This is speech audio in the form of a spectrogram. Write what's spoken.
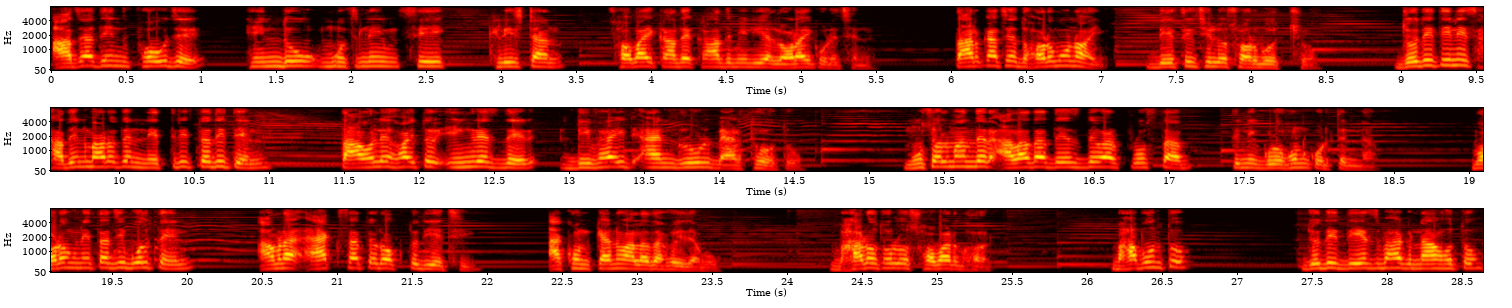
আজাদ হিন্দ ফৌজে হিন্দু, মুসলিম, শিখ, খ্রিস্টান সবাই কাঁধে কাঁধ মিলিয়ে লড়াই করেছেন। তার কাছে ধর্ম নয়, দেশই ছিল সর্বোচ্চ। যদি তিনি স্বাধীন ভারতের নেতৃত্ব দিতেন, তাহলে হয়তো ইংরেজদের ডিভাইড অ্যান্ড রুল ব্যর্থ হতো। মুসলমানদের আলাদা দেশ দেওয়ার প্রস্তাব তিনি গ্রহণ করতেন না। বরং নেতাজি বলতেন, আমরা একসাথে রক্ত দিয়েছি, এখন কেন আলাদা হয়ে যাব? ভারত হলো সবার ঘর। ভাবুন তো যদি দেশভাগ না হতো,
